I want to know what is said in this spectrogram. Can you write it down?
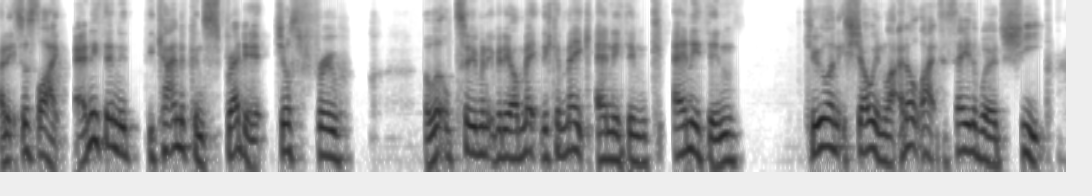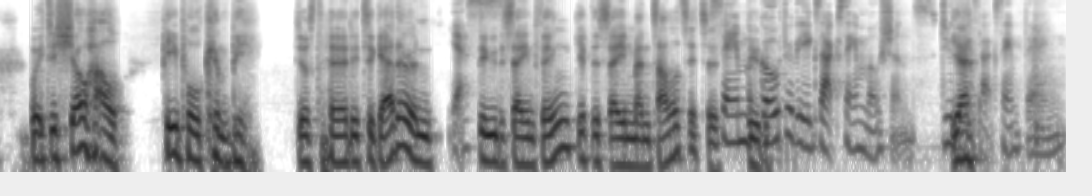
and it's just like anything. they- kind of can spread it just through a little two minute video. Make they can make anything anything cool, and it's showing. Like I don't like to say the word sheep, but to show how people can be just herd it together and Yes. do the same thing, give the same mentality to same do the- go through the exact same motions, do Yeah. the exact same thing.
